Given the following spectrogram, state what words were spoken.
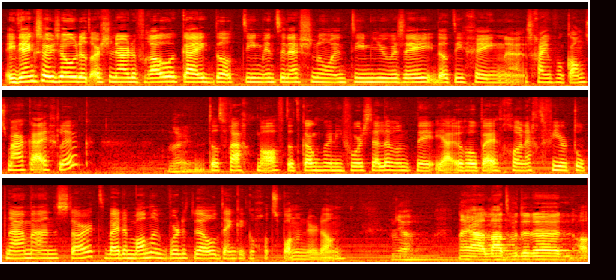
Ik denk sowieso dat als je naar de vrouwen kijkt, dat Team International en Team USA, dat die geen eh, schijn van kans maken eigenlijk. Nee. Dat vraag ik me af, dat kan ik me niet voorstellen, want nee, ja, Europa heeft gewoon echt vier topnamen aan de start. Bij de mannen wordt het wel, denk ik, nog wat spannender dan. Ja, nou ja, laten we er eh,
